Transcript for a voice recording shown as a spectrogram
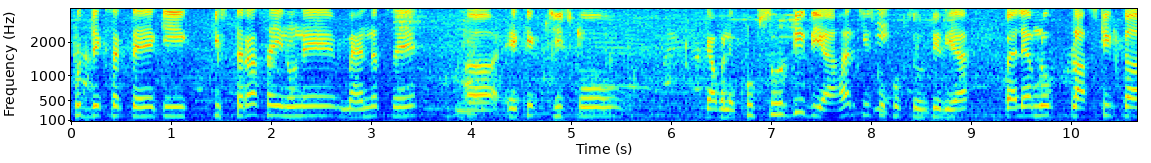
खुद देख सकते हैं कि किस तरह से इन्होंने मेहनत से एक एक चीज़ को क्या बोले खूबसूरती दिया हर चीज़ को खूबसूरती दिया। पहले हम लोग प्लास्टिक का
